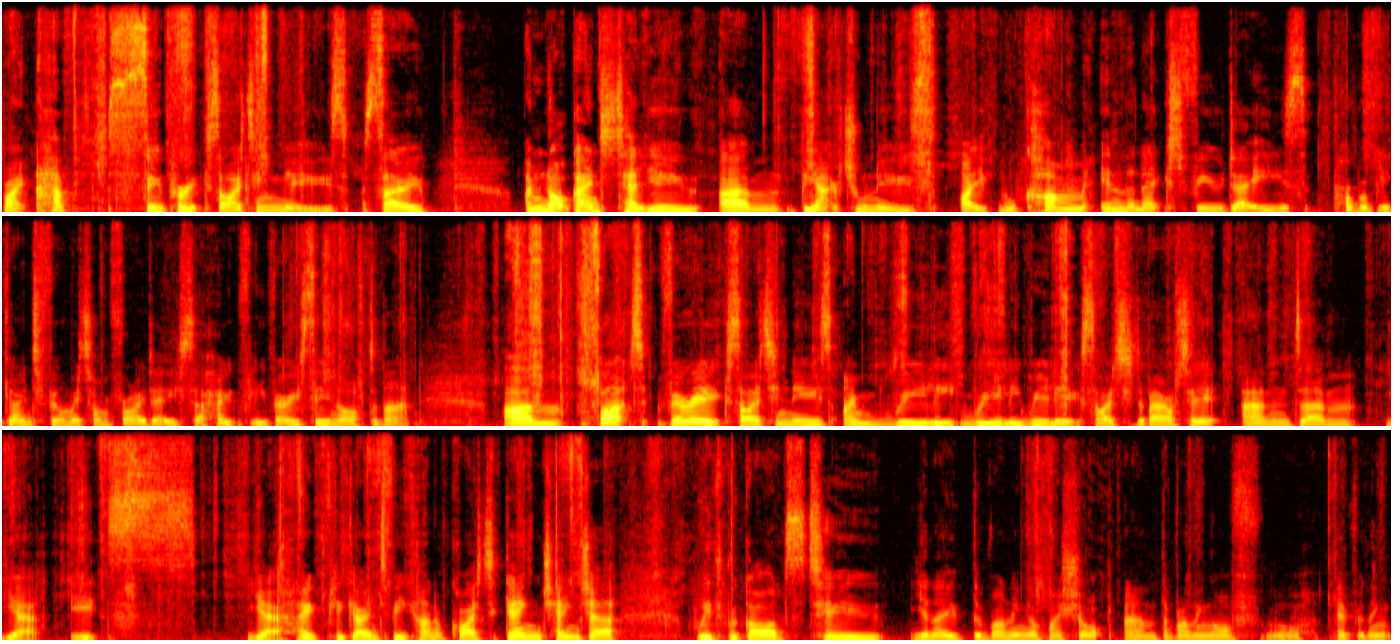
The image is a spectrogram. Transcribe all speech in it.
right, I have super exciting news. So I'm not going to tell you um, the actual news. I will come in the next few days, probably going to film it on Friday, so hopefully very soon after that. Um, but very exciting news. I'm really, really, really excited about it. And um, yeah, it's, yeah, hopefully going to be kind of quite a game changer with regards to, you know, the running of my shop and the running of oh, everything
